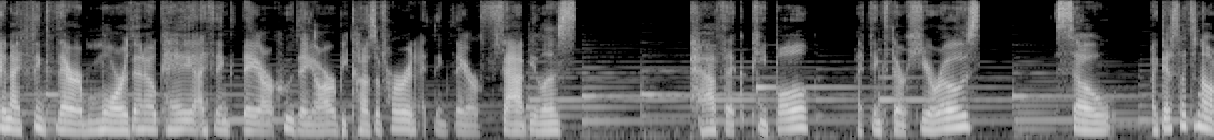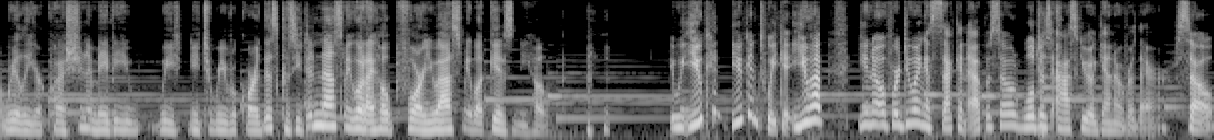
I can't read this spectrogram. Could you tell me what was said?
and I think they're more than okay. I think they are who they are because of her. And I think they are fabulous, pathic people. I think they're heroes. So I guess that's not really your question. And maybe we need to re record this because you didn't ask me what I hope for. You asked me what gives me hope. you can you can tweak it. You have you know if we're doing a second episode, we'll just ask you again over there. So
